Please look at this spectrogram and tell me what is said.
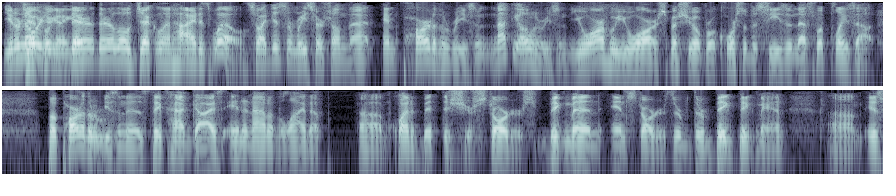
You don't know what you're going to get. They're they're a little Jekyll and Hyde as well. So I did some research on that, and part of the reason, not the only reason, you are who you are, especially over a course of a season. That's what plays out. but part of the reason is they've had guys in and out of the lineup um, quite a bit this year, starters, big men and starters. They're they're big big man um, is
